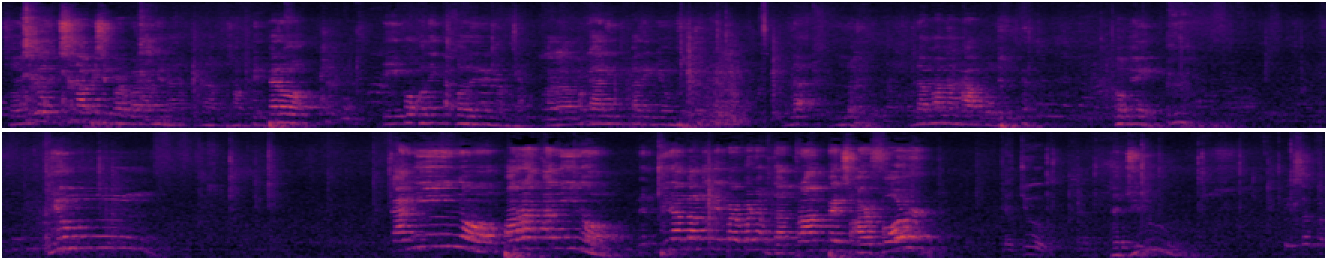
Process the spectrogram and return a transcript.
So, sinabi si Barbara yun ha, na sampit. Pero, i-connect ako rin naman yan. Para magalit pa rin yung la, la, laman ng hapon. okay. Yung kanino, para kanino, binabanggit ni Barbara, the trumpets are for The Jew. the Jews. Piece of the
